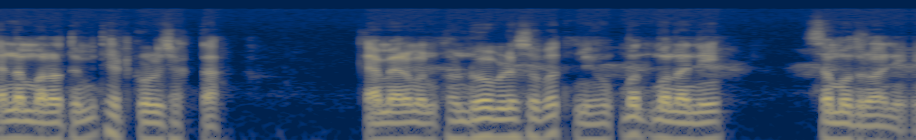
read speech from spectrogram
त्या नंबरवर तुम्ही थेट करू शकता. कॅमेरामॅन खंडूबळेसोबत मी हुकमत मुलानी. Samudrone.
